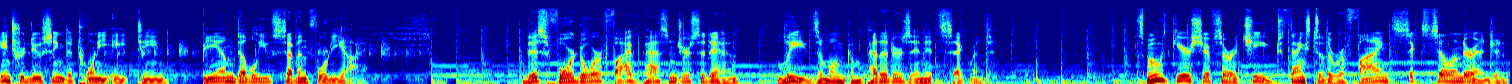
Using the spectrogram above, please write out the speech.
Introducing the 2018 BMW 740i. This four-door, five-passenger sedan leads among competitors in its segment. Smooth gear shifts are achieved thanks to the refined six-cylinder engine,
